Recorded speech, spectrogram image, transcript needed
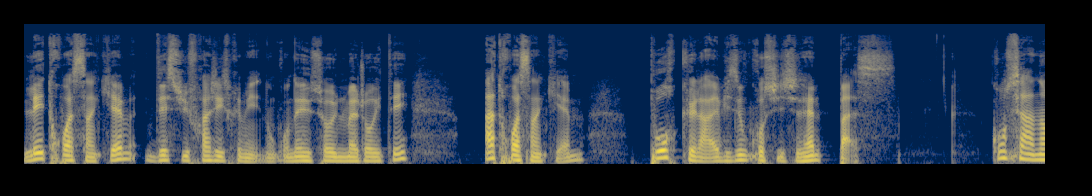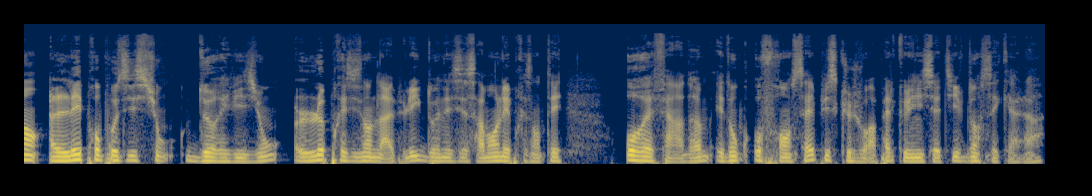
les 3 cinquièmes des suffrages exprimés. Donc on est sur une majorité à 3 cinquièmes pour que la révision constitutionnelle passe. Concernant les propositions de révision, le président de la République doit nécessairement les présenter au référendum et donc aux Français, puisque je vous rappelle que l'initiative dans ces cas-là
